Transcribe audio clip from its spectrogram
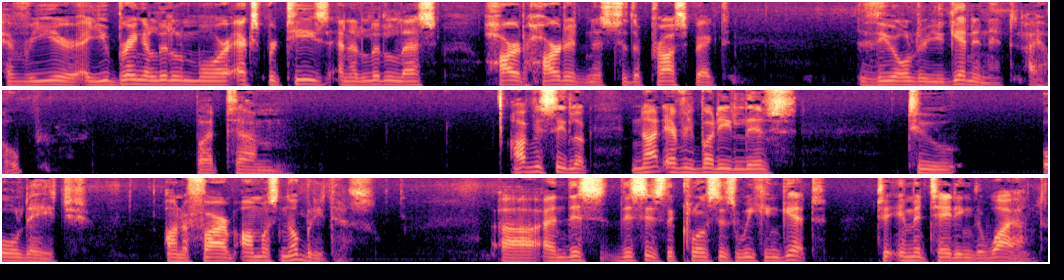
Every year. You bring a little more expertise and a little less hard heartedness to the prospect the older you get in it, I hope. But um, obviously, look, not everybody lives to old age on a farm. Almost nobody does. Uh, and this, this is the closest we can get to imitating the wild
